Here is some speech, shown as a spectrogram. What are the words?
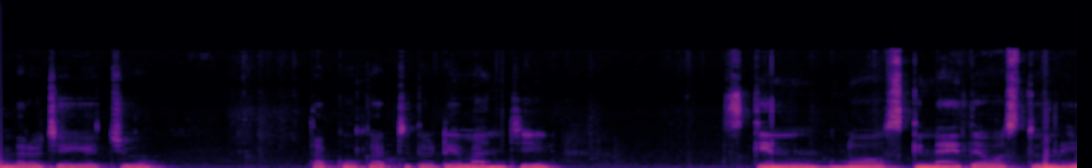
అందరూ చేయొచ్చు. తక్కువ ఖర్చుతోటి మంచి స్కిన్ గ్లో స్కిన్ అయితే వస్తుంది.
